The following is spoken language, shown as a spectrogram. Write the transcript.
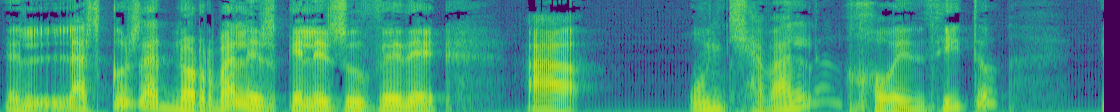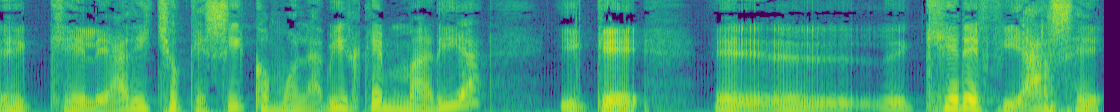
las cosas normales que le sucede a un chaval jovencito eh, que le ha dicho que sí como la Virgen María y que quiere fiarse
